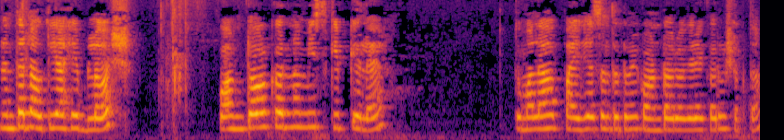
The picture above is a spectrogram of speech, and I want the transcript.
नंतर लावती आहे ब्लश कॉन्टॉर करणं मी स्किप केलंय. तुम्हाला पाहिजे असेल तर तुम्ही कॉन्टॉर वगैरे करू शकता.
